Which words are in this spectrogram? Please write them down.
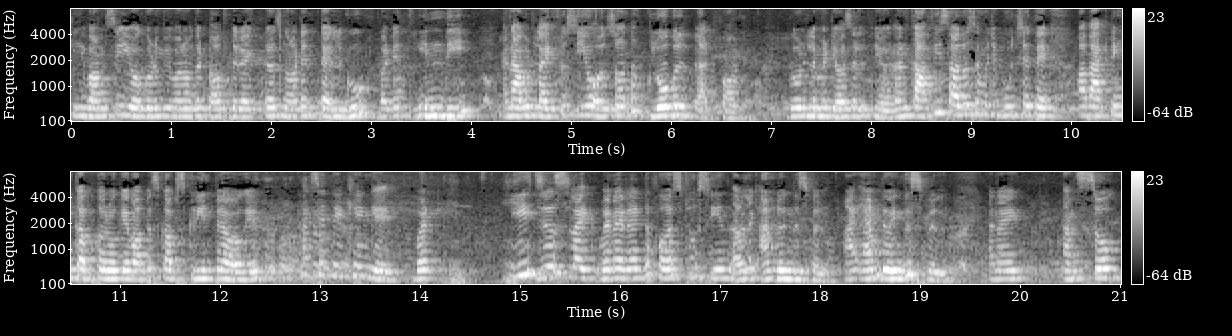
कि Vamsi you are going be one of the top directors not in Telugu but in Hindi and I would like to see you also on the global platform don't limit yourself here and काफ़ी सालों से मुझे पूछते थे, आप एक्टिंग कब करोगे? वापस कब स्क्रीन पे आओगे? ऐसे देखेंगे. But he just like when I read the first two scenes, I was like, I'm doing this film. I am doing this film, and I am so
